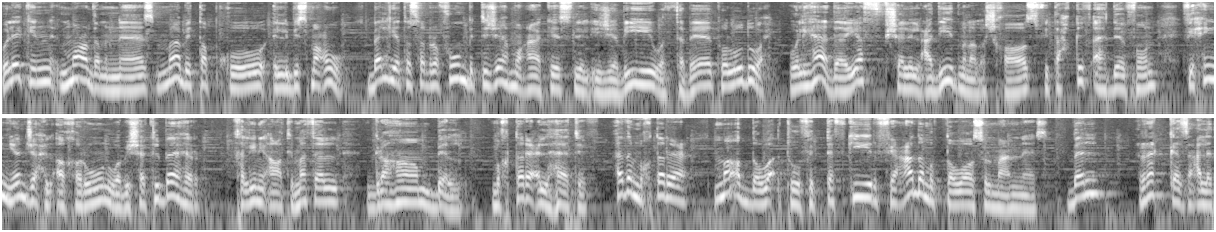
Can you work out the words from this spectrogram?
ولكن معظم الناس ما بيطبقوا اللي بيسمعوه بل يتصرفون باتجاه معاكس للإيجابية والثبات والوضوح. ولهذا يفشل العديد من الأشخاص في تحقيق أهدافهم في حين ينجح الآخرون وبشكل باهر. خليني أعطي مثل جراهام بيل. مخترع الهاتف. هذا المخترع ما قضى وقته في التفكير في عدم التواصل مع الناس بل ركز على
